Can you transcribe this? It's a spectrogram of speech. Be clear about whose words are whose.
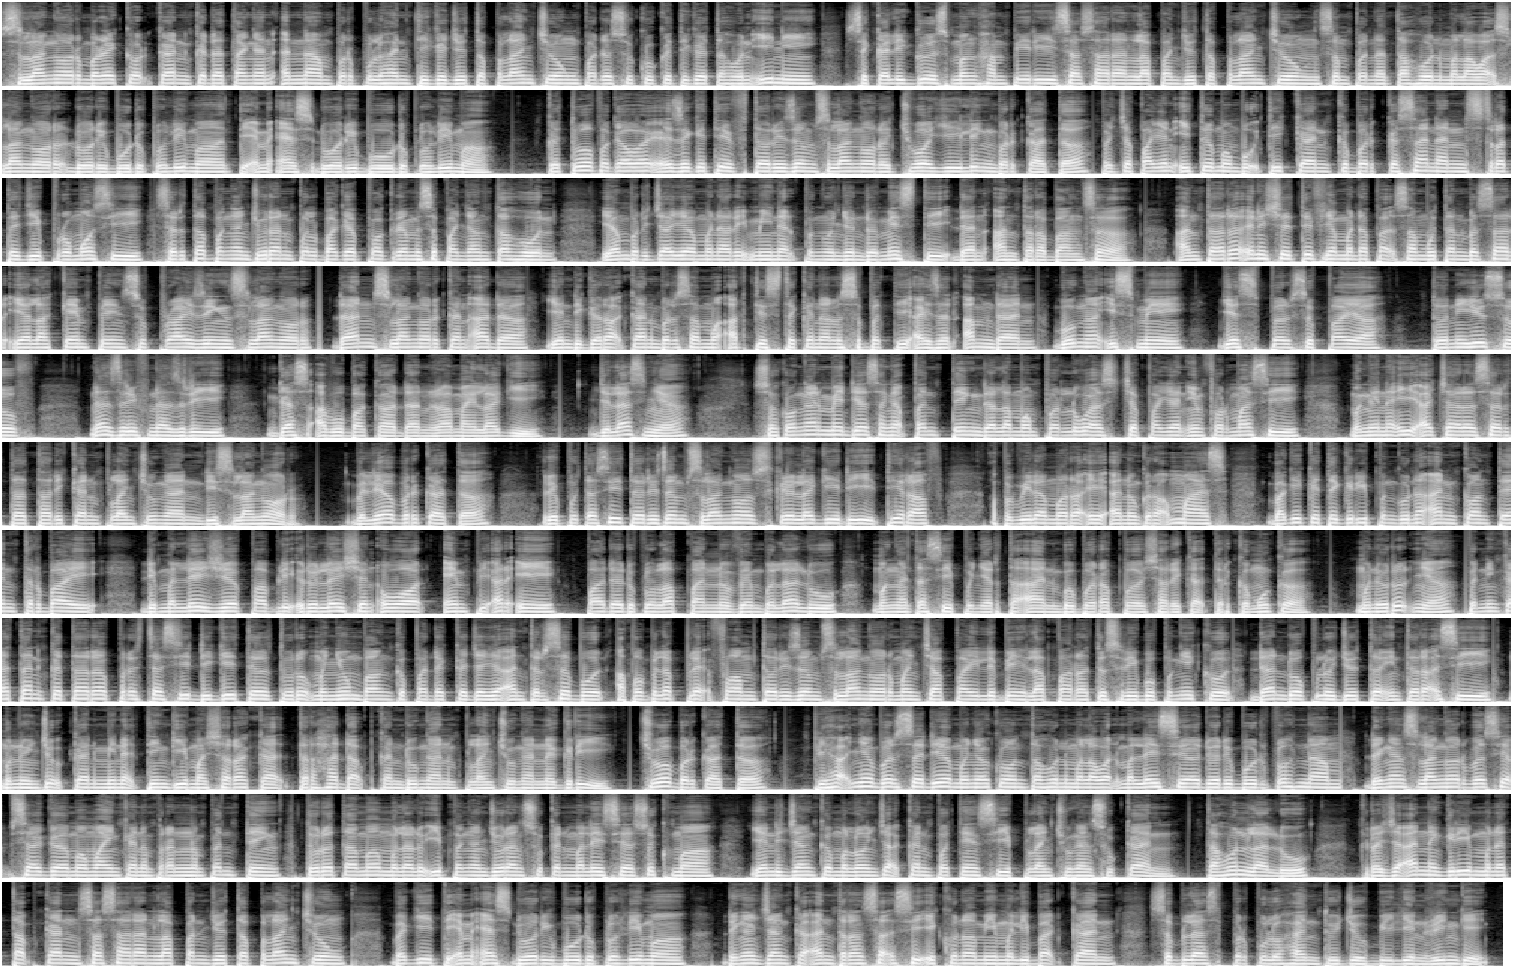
Speaker 1: Selangor merekodkan kedatangan 6.3 juta pelancong pada suku ketiga tahun ini sekaligus menghampiri sasaran 8 juta pelancong sempena tahun melawat Selangor 2025 TMS 2025. Ketua Pegawai Eksekutif Tourism Selangor Chua Yiling berkata, pencapaian itu membuktikan keberkesanan strategi promosi serta penganjuran pelbagai program sepanjang tahun yang berjaya menarik minat pengunjung domestik dan antarabangsa. Antara inisiatif yang mendapat sambutan besar ialah kempen Surprising Selangor dan Selangor Kan Ada yang digerakkan bersama artis terkenal seperti Aizat Amdan, Bunga Isme, Jesper Supaya, Tony Yusof, Nazrif Nazri, Gas Abu Bakar dan ramai lagi. Jelasnya, sokongan media sangat penting dalam memperluas capaian informasi mengenai acara serta tarikan pelancongan di Selangor. Beliau berkata, reputasi turism Selangor sekali lagi diiktiraf apabila meraih anugerah emas bagi kategori penggunaan konten terbaik di Malaysia Public Relation Award MPRA pada 28 November lalu mengatasi penyertaan beberapa syarikat terkemuka. Menurutnya, peningkatan ketara prestasi digital turut menyumbang kepada kejayaan tersebut apabila platform Tourism Selangor mencapai lebih 800,000 pengikut dan 20 juta interaksi menunjukkan minat tinggi masyarakat terhadap kandungan pelancongan negeri. Chua berkata, Pihaknya bersedia menyokong Tahun Melawat Malaysia 2026 dengan Selangor bersiap siaga memainkan peranan penting terutama melalui penganjuran Sukan Malaysia Sukma yang dijangka melonjakkan potensi pelancongan sukan. Tahun lalu, Kerajaan negeri menetapkan sasaran 8 juta pelancong bagi TMS 2025 dengan jangkaan transaksi ekonomi melibatkan 11.7 bilion ringgit.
